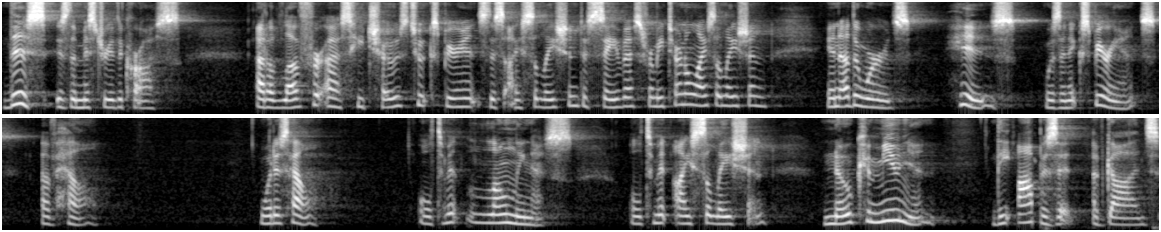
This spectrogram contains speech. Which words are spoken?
This is the mystery of the cross. Out of love for us, he chose to experience this isolation to save us from eternal isolation. In other words, his was an experience of hell. What is hell? Ultimate loneliness, ultimate isolation, no communion, the opposite of God's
